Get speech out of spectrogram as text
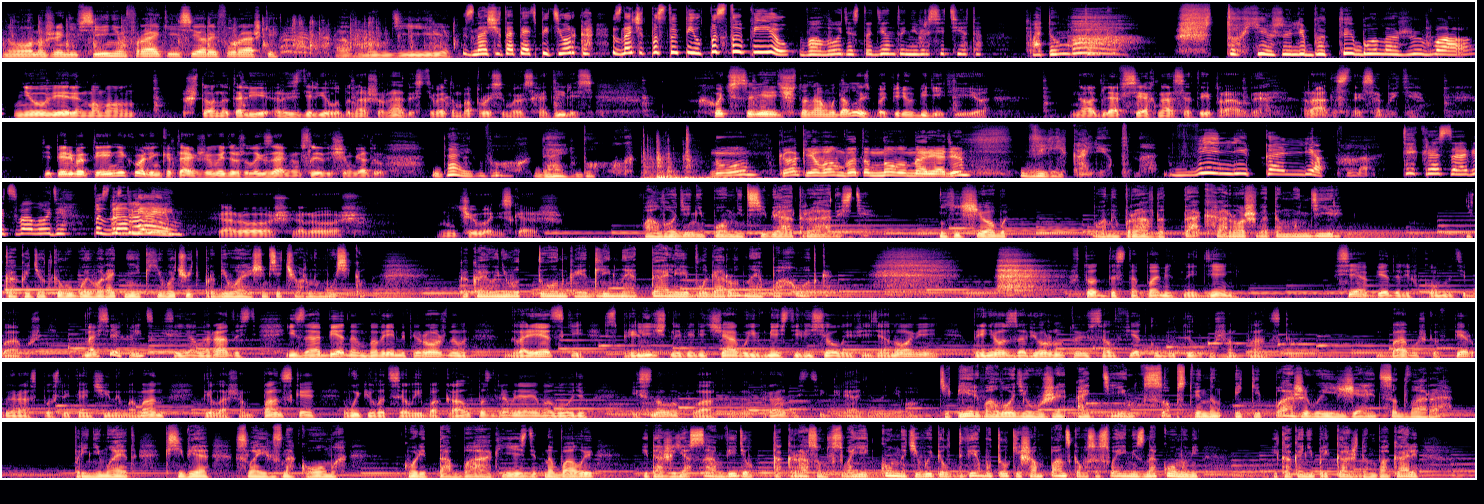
но он уже не в синем фраке и серой фуражке, а в мундире. Значит, опять пятерка? Значит, поступил, поступил! Володя, студент университета. Подумай только. Что, ежели бы ты была жива? Не уверен, мамон, что Натали разделила бы нашу радость, и в этом вопросе мы расходились. Хочется верить, что нам удалось бы переубедить ее. Но для всех нас это и правда радостное событие. Теперь бы ты, Николенька, также выдержал экзамен в следующем году. Дай бог, дай бог. Ну, как я вам в этом новом наряде? Великолепно, великолепно. Ты красавец, Володя. Поздравляем! Хорош, хорош. Ничего не скажешь. Володя не помнит себя от радости. Еще бы. Он и правда так хорош в этом мундире. И как идет голубой воротник его чуть пробивающимся черным усиком. Какая у него тонкая, длинная талия и благородная походка. В тот достопамятный день все обедали в комнате бабушки. На всех лицах сияла радость, и за обедом во время пирожного дворецкий с прилично величавой и вместе веселой физиономией принес завернутую в салфетку бутылку шампанского. Бабушка в первый раз после кончины маман пила шампанское, выпила целый бокал, поздравляя Володю, и снова плакала от радости, глядя на него. Теперь Володя уже один в собственном экипаже выезжает со двора. Принимает к себе своих знакомых, курит табак, ездит на балы. И даже я сам видел, как раз он в своей комнате выпил две бутылки шампанского со своими знакомыми – и как они при каждом бокале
